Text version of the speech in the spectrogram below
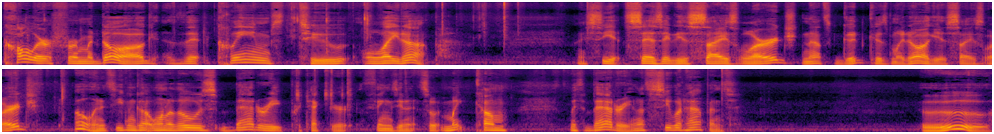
collar for my dog that claims to light up. I see it says it is size large, and that's good because my dog is size large. Oh, and it's even got one of those battery protector things in it, so it might come with a battery. Let's see what happens. Ooh.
